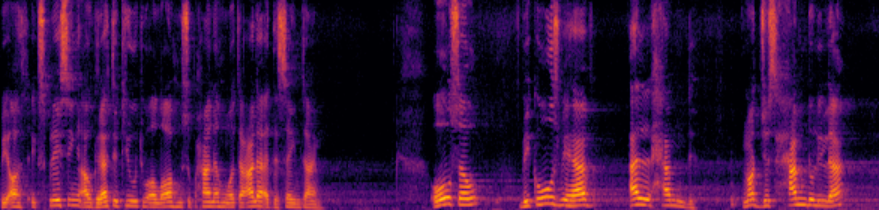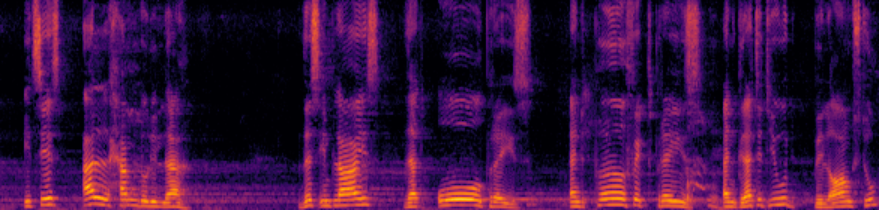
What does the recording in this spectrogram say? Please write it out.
We are expressing our gratitude to Allah subhanahu wa ta'ala at the same time. Also, because we have Alhamd, not just Hamdulillah, it says Alhamdulillah. This implies that all praise and perfect praise and gratitude belongs to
